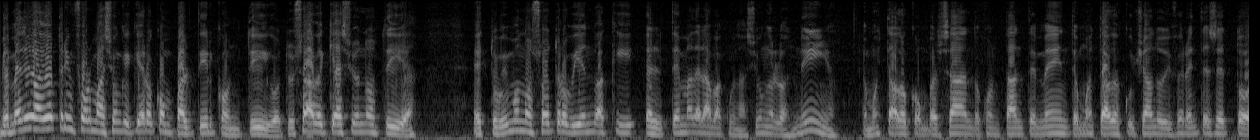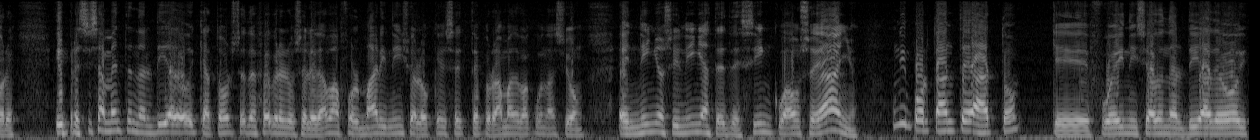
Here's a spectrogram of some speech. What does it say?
Bienvenido, hay otra información que quiero compartir contigo. Tú sabes que hace unos días estuvimos nosotros viendo aquí el tema de la vacunación en los niños. Hemos estado conversando constantemente, hemos estado escuchando diferentes sectores y precisamente en el día de hoy, 14 de febrero, se le daba a formar inicio a lo que es este programa de vacunación en niños y niñas desde 5 a 11 años. Un importante acto que fue iniciado en el día de hoy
